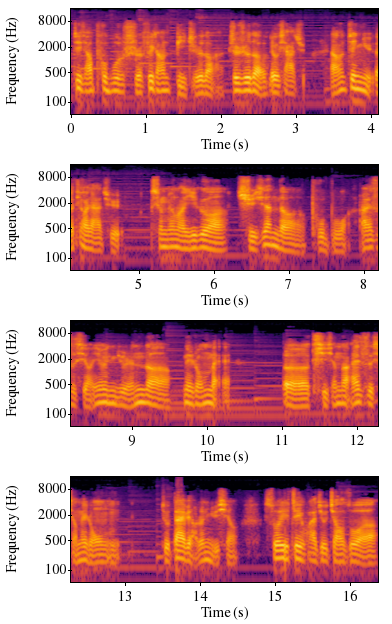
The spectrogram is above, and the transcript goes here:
这条瀑布是非常笔直的，直直的流下去。然后这女的跳下去，形成了一个曲线的瀑布 S 型，因为女人的那种美，呃，体型的 S 型那种，就代表着女性，所以这一块就叫做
